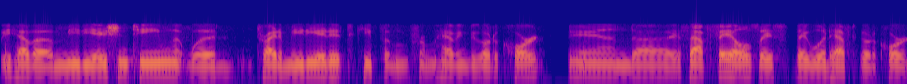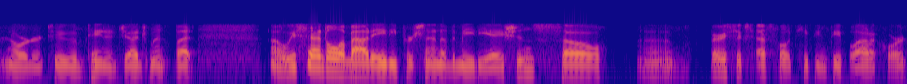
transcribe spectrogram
we have a mediation team that would try to mediate it to keep them from having to go to court and uh, if that fails, they they would have to go to court in order to obtain a judgment. But uh, we settle about 80% of the mediations, so uh, very successful at keeping people out of court.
